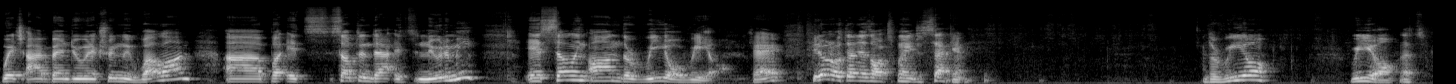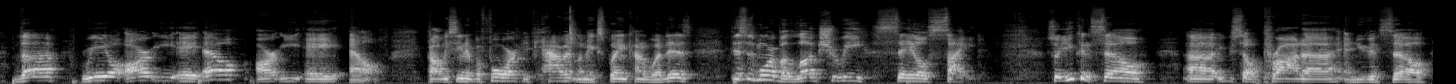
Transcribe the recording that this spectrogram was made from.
which I've been doing extremely well on, uh, but it's something that it's new to me, is selling on the Real real. Okay? If you don't know what that is, I'll explain in just a second. The Real real, That's the Real R-E-A-L R-E-A-L. Probably seen it before. If you haven't, let me explain kind of what it is. This is more of a luxury sales site. So you can sell uh, you can sell Prada and you can sell,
